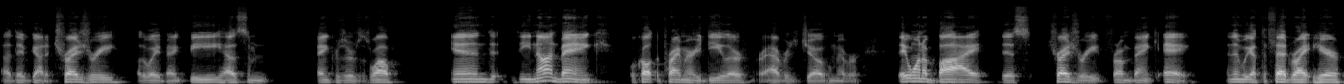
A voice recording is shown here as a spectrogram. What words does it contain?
Uh, they've got a treasury. By the way, Bank B has some bank reserves as well. And the non bank, we'll call it the primary dealer or average Joe, whomever, they want to buy this treasury from Bank A. And then we got the Fed right here.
